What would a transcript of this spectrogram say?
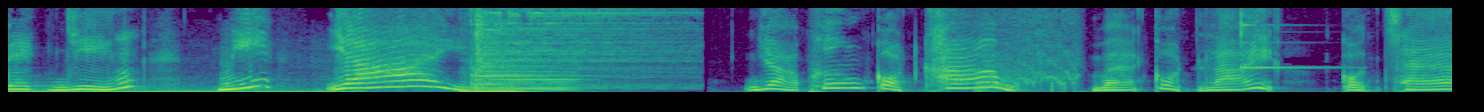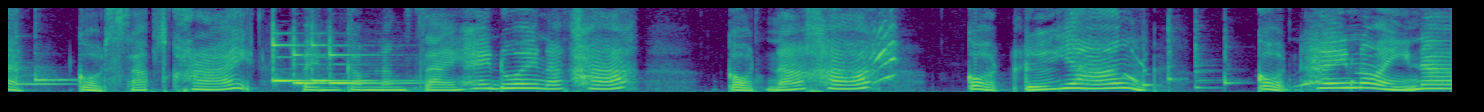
เด็กหญิง นิยาย อย่าเพิ่งกดข้าม แวะกดไลค์ กดแชร์ กด Subscribe เป็นกำลังใจให้ด้วยนะคะ กดนะคะ กดหรือยัง กดให้หน่อยนะ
